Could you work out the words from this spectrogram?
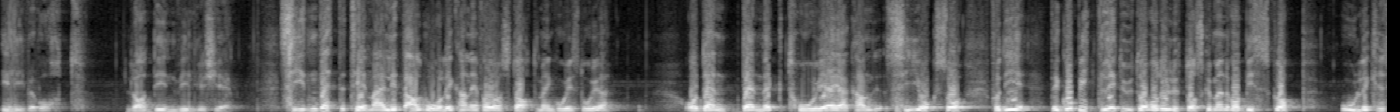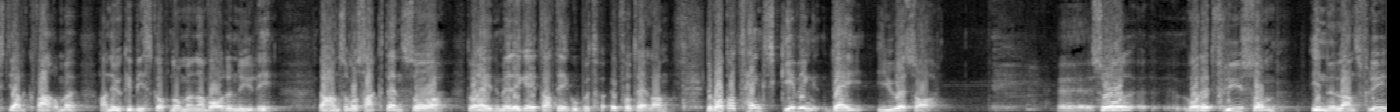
i livet vårt. La din vilje skje. Siden dette temaet er litt alvorlig, kan jeg få starte med en god historie. Og den, Denne tror jeg jeg kan si også, fordi det går bitte litt utover det lutherske, men det var biskop Ole Kristian Kvarme. Han er jo ikke biskop nå, men han var det nylig. Det er han som har sagt den, så da regner med det er greit at jeg forteller han. Det var på Thanksgiving Day i USA. Eh, så var det et fly som innenlandsfly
